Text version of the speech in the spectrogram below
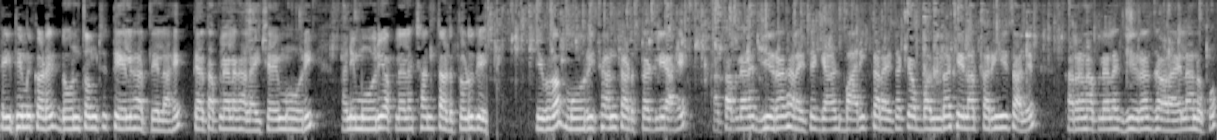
तर इथे मी कढईत दोन चमचे तेल घातलेलं आहे. त्यात आपल्याला घालायची आहे मोहरी आणि मोहरी आपल्याला छान तडतडू द्यायची. हे बघा मोहरी छान तडतडली आहे. आता आपल्याला जिरं घालायचं गॅस बारीक करायचा किंवा बंद केला तरीही चालेल कारण आपल्याला जिरं जळायला नको.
